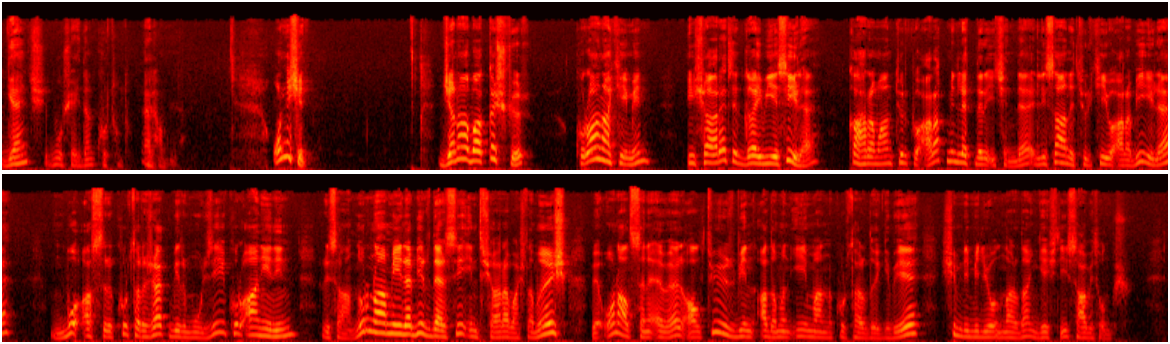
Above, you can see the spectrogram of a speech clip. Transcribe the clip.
genç bu şeyden kurtuldu. Elhamdülillah. Onun için Cenab-ı Hakk'a şükür Kur'an Hakim'in işareti gaybiyesiyle kahraman Türk ve Arap milletleri içinde lisanı Türkiye ve Arabi ile bu asrı kurtaracak bir mucize Kur'aniyenin Risale-i Nur namıyla bir dersi intişara başlamış ve 16 sene evvel 600 bin adamın imanını kurtardığı gibi şimdi milyonlardan geçtiği sabit olmuş.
